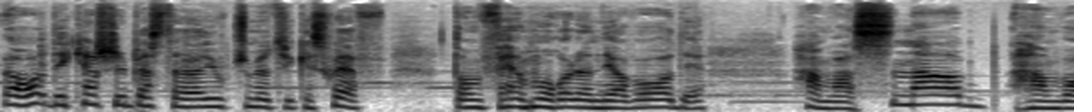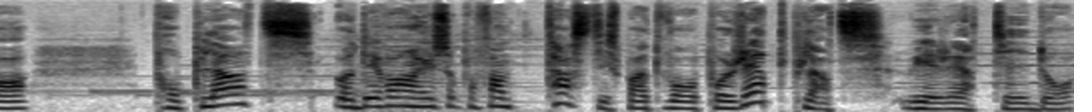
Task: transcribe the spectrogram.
Ja, det är kanske det bästa jag har gjort som utrikeschef de fem åren jag var det. Han var snabb, han var på plats och det var han ju så fantastisk på att vara på rätt plats vid rätt tid då.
